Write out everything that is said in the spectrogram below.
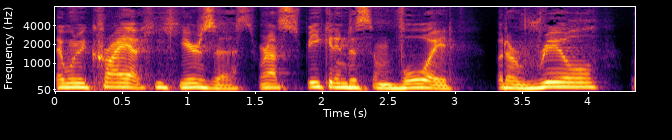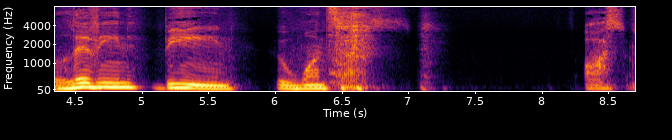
That when we cry out, He hears us. We're not speaking into some void, but a real living being who wants us. Awesome.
